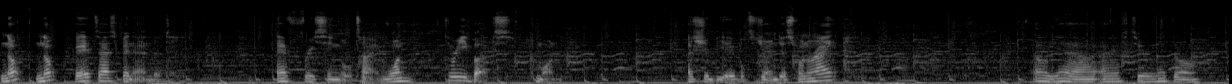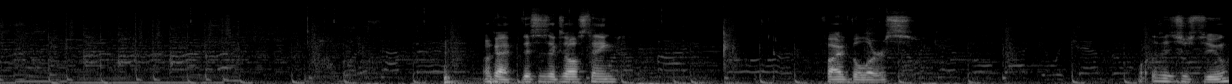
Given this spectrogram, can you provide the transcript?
nope, nope. It has been ended. Every single time. One, three bucks. Come on. I should be able to join this one, right? Oh yeah, I have to admit though. Okay, this is exhausting. Five dollars. What did it just do?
